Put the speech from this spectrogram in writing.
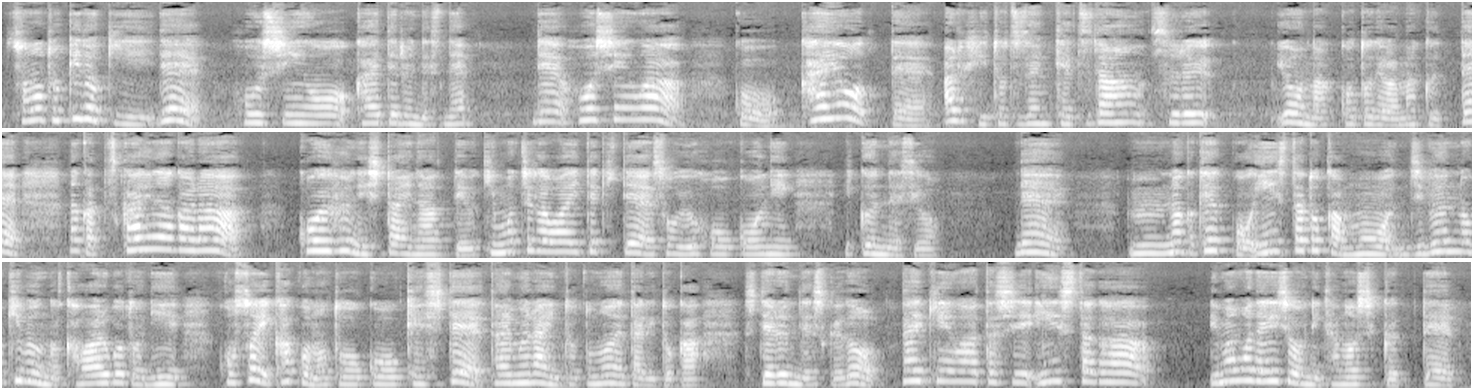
その時々で方針を変えてるんですね。で、方針はこう変えようってある日突然決断するようなことではなくって、なんか使いながらこういう風にしたいなっていう気持ちが湧いてきて、そういう方向に行くんですよ。で、うん、なんか結構インスタとかも自分の気分が変わるごとにこっそり過去の投稿を消してタイムライン整えたりとかしてるんですけど最近は私インスタが今まで以上に楽しくって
